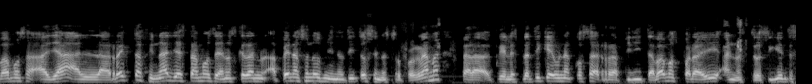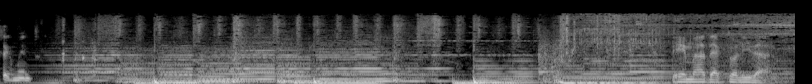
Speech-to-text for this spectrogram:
Vamos allá a la recta final, ya estamos, ya nos quedan apenas unos minutitos en nuestro programa para que les platique una cosa rapidita. Vamos para ahí a nuestro siguiente segmento. Tema de actualidad.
